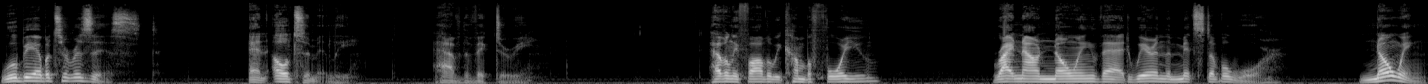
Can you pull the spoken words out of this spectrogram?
we'll be able to resist and ultimately have the victory. Heavenly Father, we come before you right now knowing that we're in the midst of a war, knowing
